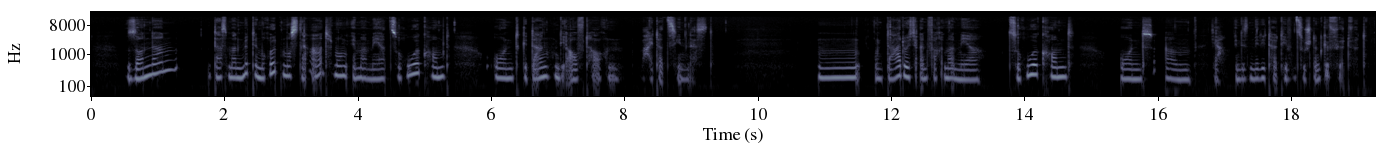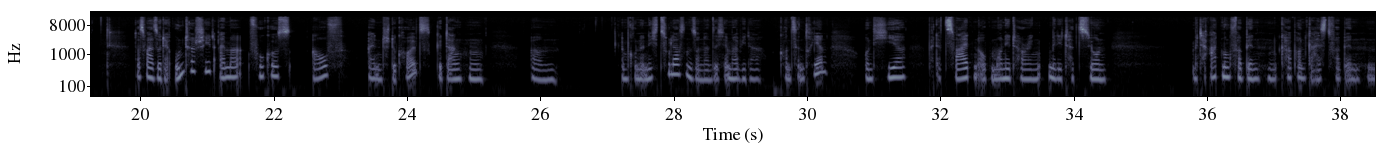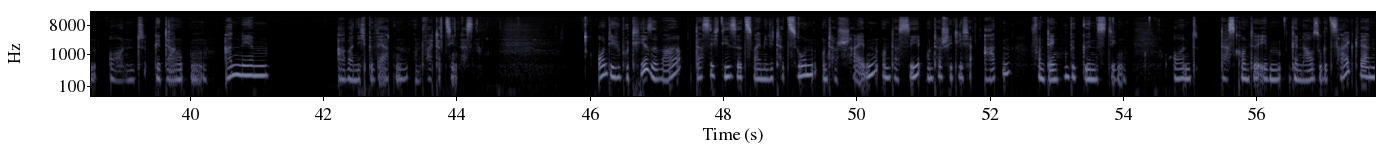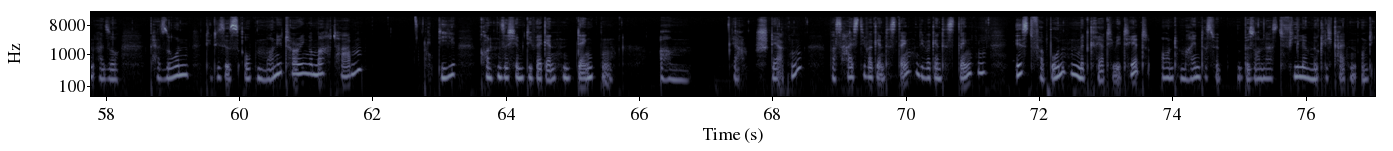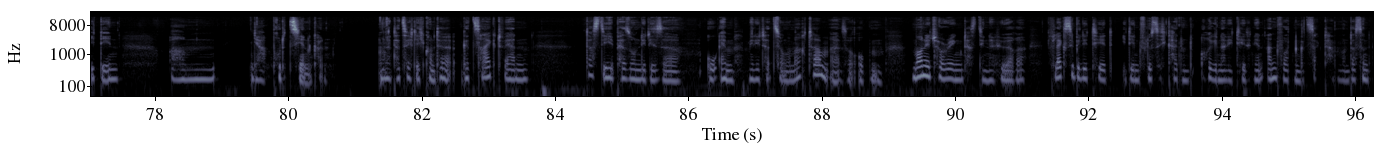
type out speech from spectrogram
sondern dass man mit dem Rhythmus der Atmung immer mehr zur Ruhe kommt und Gedanken, die auftauchen, weiterziehen lässt. Mm, und dadurch einfach immer mehr zur Ruhe kommt und ähm, ja, in diesen meditativen Zustand geführt wird. Das war also der Unterschied. Einmal Fokus auf ein Stück Holz Gedanken ähm, im Grunde nicht zulassen, sondern sich immer wieder konzentrieren und hier bei der zweiten Open Monitoring Meditation mit der Atmung verbinden, Körper und Geist verbinden und Gedanken annehmen, aber nicht bewerten und weiterziehen lassen. Und die Hypothese war, dass sich diese zwei Meditationen unterscheiden und dass sie unterschiedliche Arten von Denken begünstigen. Und das konnte eben genauso gezeigt werden. Also Personen, die dieses Open Monitoring gemacht haben, die konnten sich im divergenten Denken ähm, ja, stärken. Was heißt divergentes Denken? Divergentes Denken ist verbunden mit Kreativität und meint, dass wir besonders viele Möglichkeiten und Ideen ähm, ja, produzieren können. Tatsächlich konnte gezeigt werden, dass die Personen, die diese OM-Meditation gemacht haben, also Open Monitoring, dass die eine höhere Flexibilität, Ideenflüssigkeit und Originalität in ihren Antworten gezeigt haben. Und das sind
